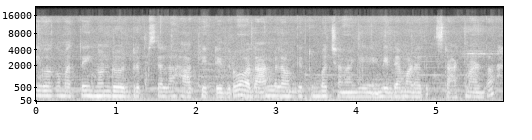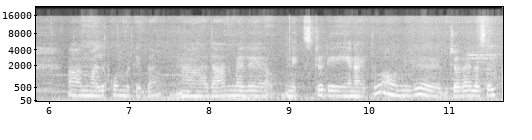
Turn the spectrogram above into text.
ಇವಾಗ ಮತ್ತೆ ಇನ್ನೊಂದು ಡ್ರಿಪ್ಸ್ ಎಲ್ಲ ಹಾಕಿಟ್ಟಿದ್ರು. ಅದಾದಮೇಲೆ ಅವನಿಗೆ ತುಂಬ ಚೆನ್ನಾಗಿ ನಿದ್ದೆ ಮಾಡೋದಕ್ಕೆ ಸ್ಟಾರ್ಟ್ ಮಾಡ್ದ. ಅವ್ನು ಮಲ್ಕೊಂಬಿಟ್ಟಿದ್ದ ಅದಾದಮೇಲೆ ನೆಕ್ಸ್ಟ್ ಡೇ ಏನಾಯಿತು, ಅವನಿಗೆ ಜ್ವರ ಎಲ್ಲ ಸ್ವಲ್ಪ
